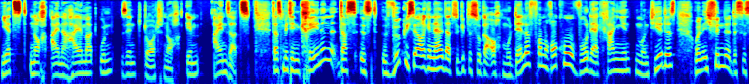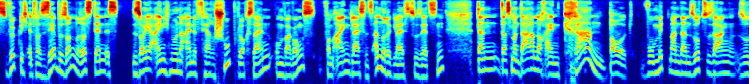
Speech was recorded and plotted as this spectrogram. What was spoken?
jetzt noch eine Heimat und sind dort noch im Einsatz. Das mit den Kränen, das ist wirklich sehr originell. Dazu gibt es sogar auch Modelle von Rocco, wo der Kran hinten montiert ist. Und ich finde, das ist wirklich etwas sehr Besonderes, denn es soll ja eigentlich nur eine Verschublok sein, um Waggons vom einen Gleis ins andere Gleis zu setzen. Dann, dass man daran noch einen Kran baut, womit man dann sozusagen so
